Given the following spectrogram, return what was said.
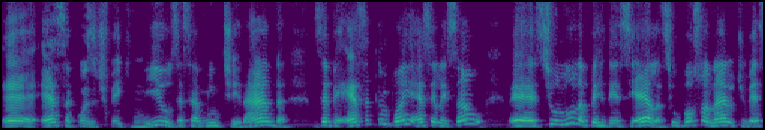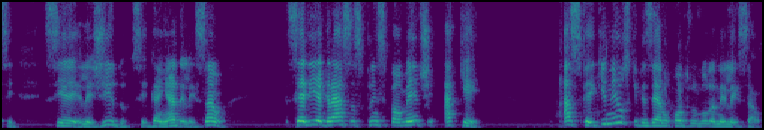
é, essa coisa de fake news, essa mentirada, você vê, essa campanha, essa eleição, é, se o Lula perdesse ela, se o Bolsonaro tivesse se elegido, se ganhado a eleição, seria graças principalmente a quê? As fake news que fizeram contra o Lula na eleição.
